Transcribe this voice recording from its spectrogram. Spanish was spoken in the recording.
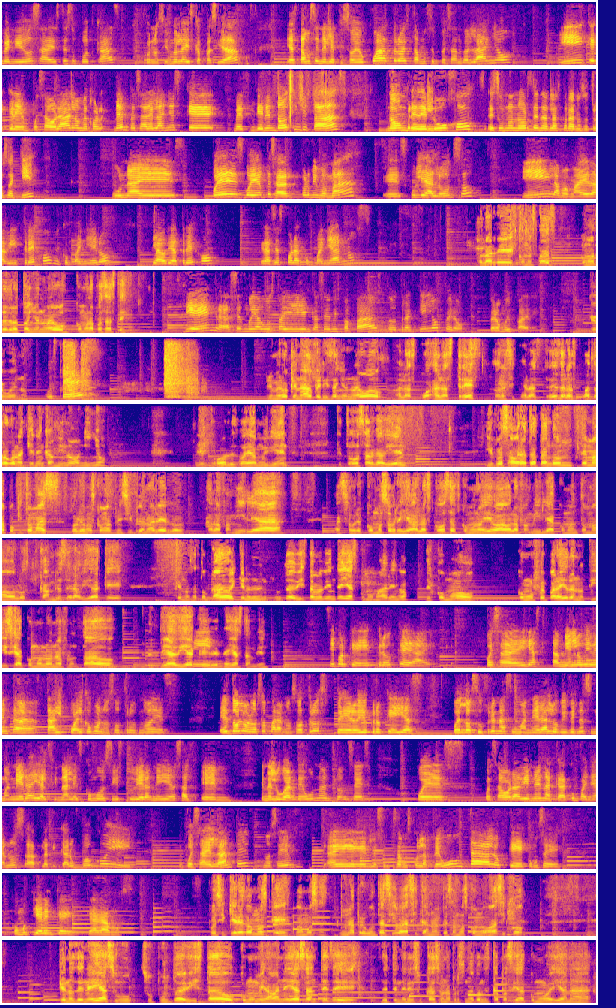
bienvenidos a este su podcast, Conociendo la Discapacidad. Ya estamos en el episodio 4, estamos empezando el año. ¿Y qué creen? Pues ahora lo mejor de empezar el año es que vienen dos invitadas, nombre de lujo, es un honor tenerlas para nosotros aquí. Una es, pues voy a empezar por mi mamá, es Julia Alonso, y la mamá de David Trejo, mi compañero, Claudia Trejo. Gracias por acompañarnos. Hola Ale, ¿cómo estás? ¿Cómo te trató Año Nuevo? ¿Cómo la pasaste? Bien, gracias, muy a gusto ahí en casa de mis papás, todo tranquilo, pero, pero muy padre. Qué bueno. ¿Ustedes? Primero que nada, feliz año nuevo a las, a las 3, ahora sí que a las 3, a las 4 con la que en camino, niño. Que todo les vaya muy bien, que todo salga bien. Y pues ahora tratando un tema poquito más, volvemos como al principio, ¿no? A la familia, sobre cómo sobrellevar las cosas, cómo lo ha llevado la familia, cómo han tomado los cambios de la vida que, que nos ha tocado y que nos den un punto de vista más bien de ellas como madre, ¿no? De cómo, cómo fue para ellos la noticia, cómo lo han afrontado, el día a día que viven ellas también. Sí, porque creo que pues a ellas también lo viven tal cual como nosotros, ¿no? Es, es doloroso para nosotros, pero yo creo que ellas pues lo sufren a su manera, lo viven a su manera y al final es como si estuvieran ellas en, el lugar de uno. Entonces, pues, pues ahora vienen acá a acompañarnos a platicar un poco y pues adelante, no sé, eh, les empezamos con la pregunta, lo que, cómo se, cómo quieren que, que hagamos. Pues si quieres vamos que vamos a una pregunta así básica, ¿no? Empezamos con lo básico que nos den ellas su, su, punto de vista o cómo miraban ellas antes de, de, tener en su casa una persona con discapacidad, cómo veían a,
